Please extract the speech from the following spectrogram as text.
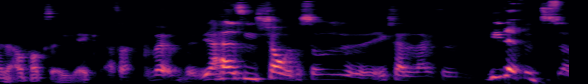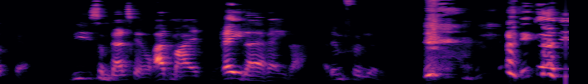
man er opvokset i. Ikke? Altså, jeg havde sådan en sjov episode, øh, ikke særlig lang tid. Lige da jeg flyttede til Sydafrika. Vi som danskere er jo ret meget, regler er regler, og dem følger vi. det gør de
